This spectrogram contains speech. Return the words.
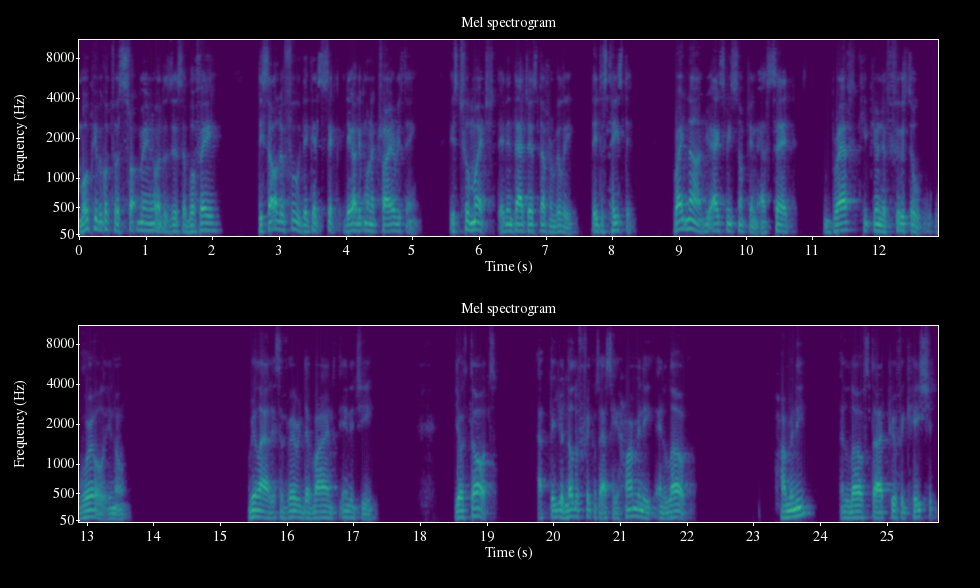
Most people go to a supplement or this a buffet. They saw the food, they get sick. They already want to try everything. It's too much. They didn't digest nothing really. They just taste it. Right now, you asked me something. I said, breath keep you in the physical world, you know. Realize it's a very divine energy. Your thoughts, I gave you another frequency. I say harmony and love. Harmony and love start purification.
